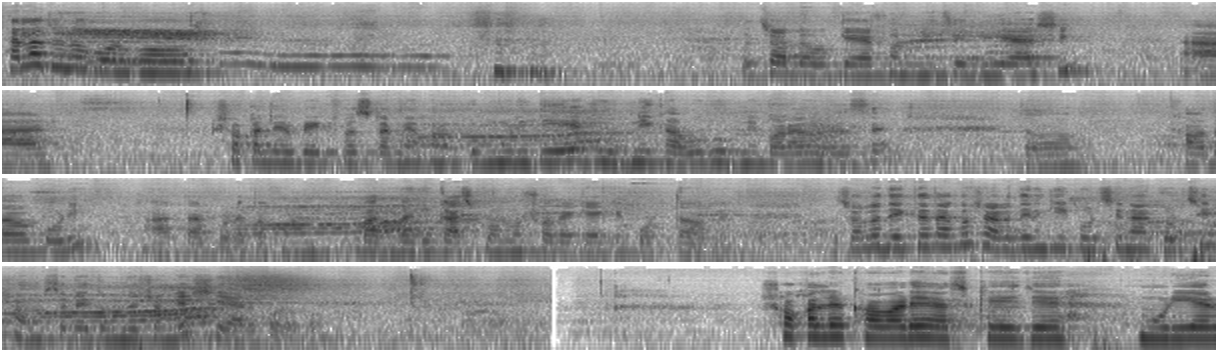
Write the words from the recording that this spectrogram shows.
খেলাধুলো করব। তো চলো, ওকে এখন নিচে দিয়ে আসি। আর সকালের ব্রেকফাস্ট আমি এখন একটু মুড়ি দিয়ে ঘুগনি খাব, ঘুগনি করা হয়েছে তো খাওয়া দাওয়া করি, আর তারপরে তখন বাদবাকি কাজকর্ম সব একে একে করতে হবে। চলো দেখতে থাকো, সারাদিন কী করছি, না করছি, সমস্তটাই তোমাদের সঙ্গে শেয়ার করব। সকালের খাবারে আজকে এই যে মুড়ি আর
